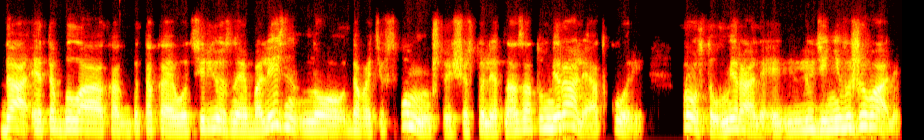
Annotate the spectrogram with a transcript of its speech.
Да, это была как бы такая вот серьезная болезнь, но давайте вспомним, что еще сто лет назад умирали от кори. Просто умирали, э, люди не выживали.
